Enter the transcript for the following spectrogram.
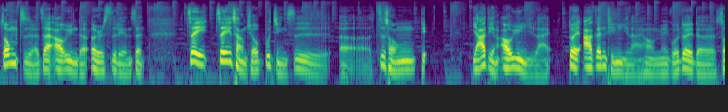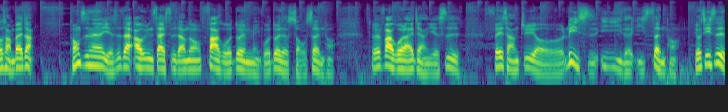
终止了在奥运的二十四连胜。这这一场球不仅是呃，自从点雅典奥运以来对阿根廷以来哈，美国队的首场败仗，同时呢，也是在奥运赛事当中法国队美国队的首胜哈。对法国来讲，也是非常具有历史意义的一胜哈。尤其是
